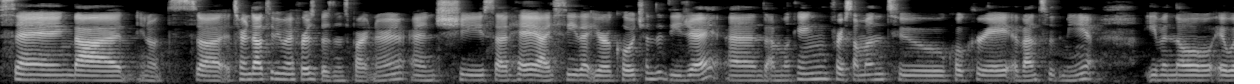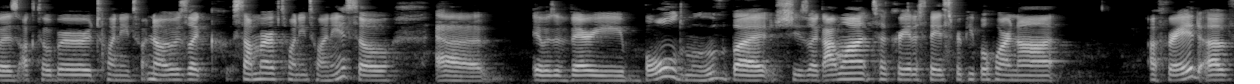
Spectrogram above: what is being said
saying that you know it's uh, it turned out to be my first business partner and she said hey i see that you're a coach and a dj and i'm looking for someone to co-create events with me even though it was october 2020 no it was like summer of 2020 so uh, it was a very bold move but she's like i want to create a space for people who are not afraid of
